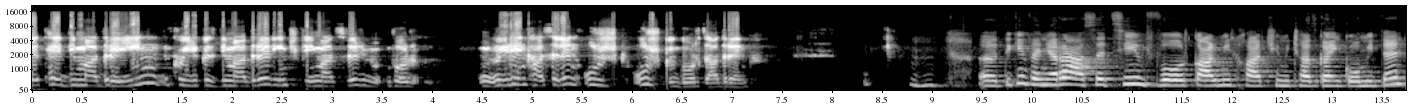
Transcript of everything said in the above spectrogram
Եթե դիմադրեին, քույրիկս դիմադրեր, ինչ կիմացվեր, որ իրենք ասել են ուժ ուժ կգործադրենք։ Տիկին Վեներա ասեցին, որ Կարմիր խաչի միջազգային կոմիտեն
